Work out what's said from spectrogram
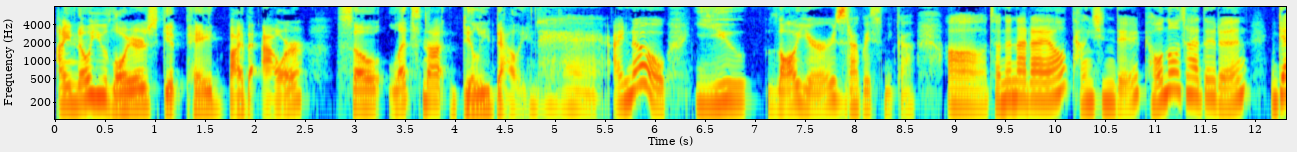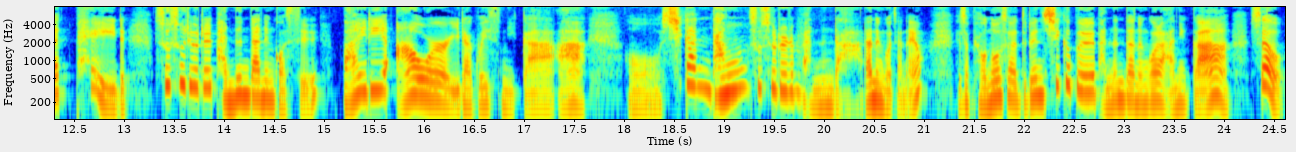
I know you lawyers get paid by the hour, So let's not dilly-dally. 네, I know you lawyers라고 했으니까 어, 저는 알아요. 당신들 변호사들은 get paid 수수료를 받는다는 것을 by the hour 이라고 했으니까, 아, 어, 시간당 수수료를 받는다라는 거잖아요. 그래서 변호사들은 시급을 받는다는 걸 아니까, so,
